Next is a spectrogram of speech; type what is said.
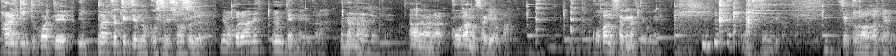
張り切ってこうやっていっぱい買ってきて残すでしょすぐ。でもこれはね運転がいるから。あ何の話だっけあだから好感度下げようか。好感度下げなくてよくね。普通に。せっかく上がってんの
